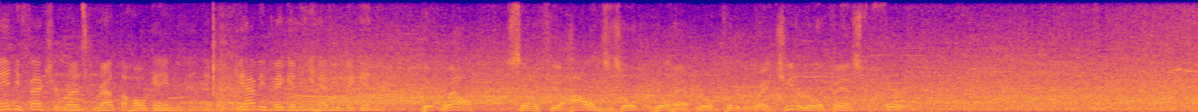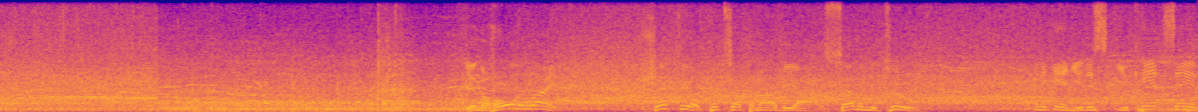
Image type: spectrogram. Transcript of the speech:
Manufacture runs throughout the whole game. You know, you have your big inning, you have your big inning. Hit well center field. Hollins is over. He'll have room. Put it away. Jeter will advance to third. In the hole to right. Sheffield picks up an RBI. 7 to 2. And again, you just you can't say it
